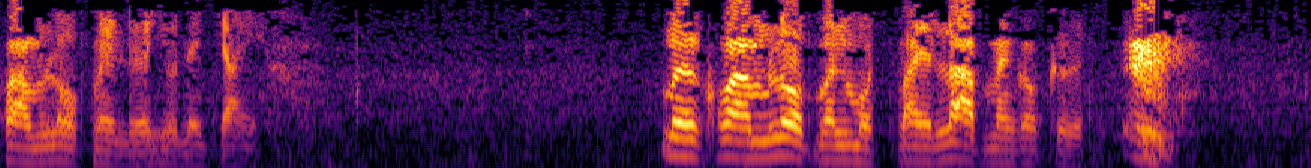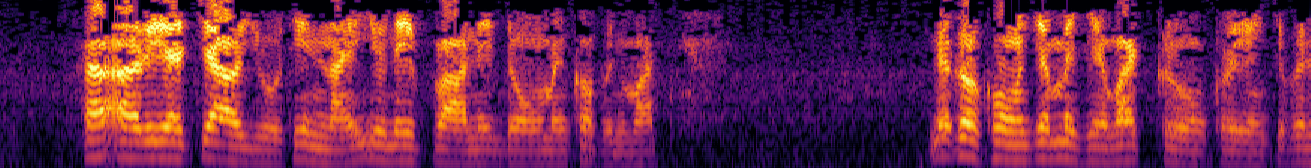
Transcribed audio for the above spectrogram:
ความโลภไม่เหลืออยู่ในใจ เมื่อความโลภมันหมดไปลาบมันก็เกิด พระอริยเจ้าอยู่ที่ไหนอยู่ในป่าในดงมันก็เป็นวัด แล้วก็คงจะไม่ใช่วัดกรงเกรงจะเป็น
